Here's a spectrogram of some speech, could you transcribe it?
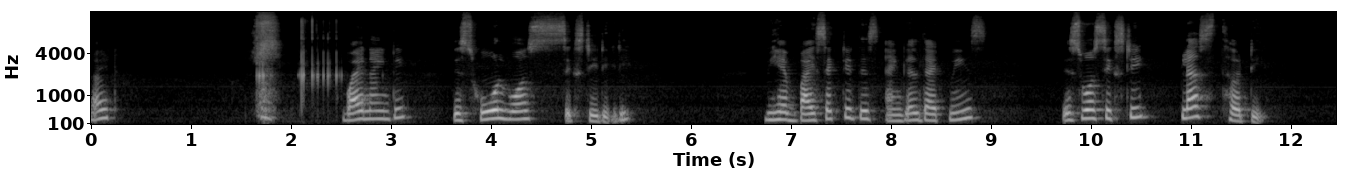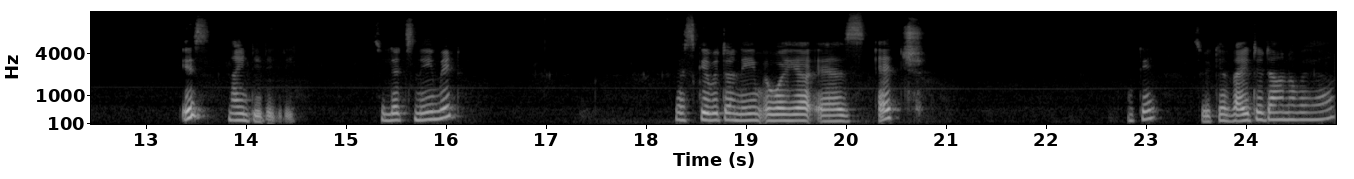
Right? Why 90 this hole was 60 degree. We have bisected this angle. That means this was 60 plus 30 is 90 degree. So let's name it let's give it a name over here as H okay so we can write it down over here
